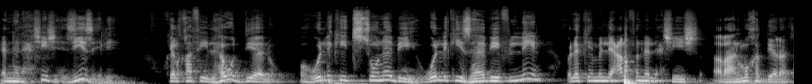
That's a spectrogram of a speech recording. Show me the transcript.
لأن الحشيش عزيز عليه. وكيلقى فيه الهود ديالو وهو اللي كيتستونا به هو اللي كيزها به في الليل ولكن ملي عرف أن الحشيش راه المخدرات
